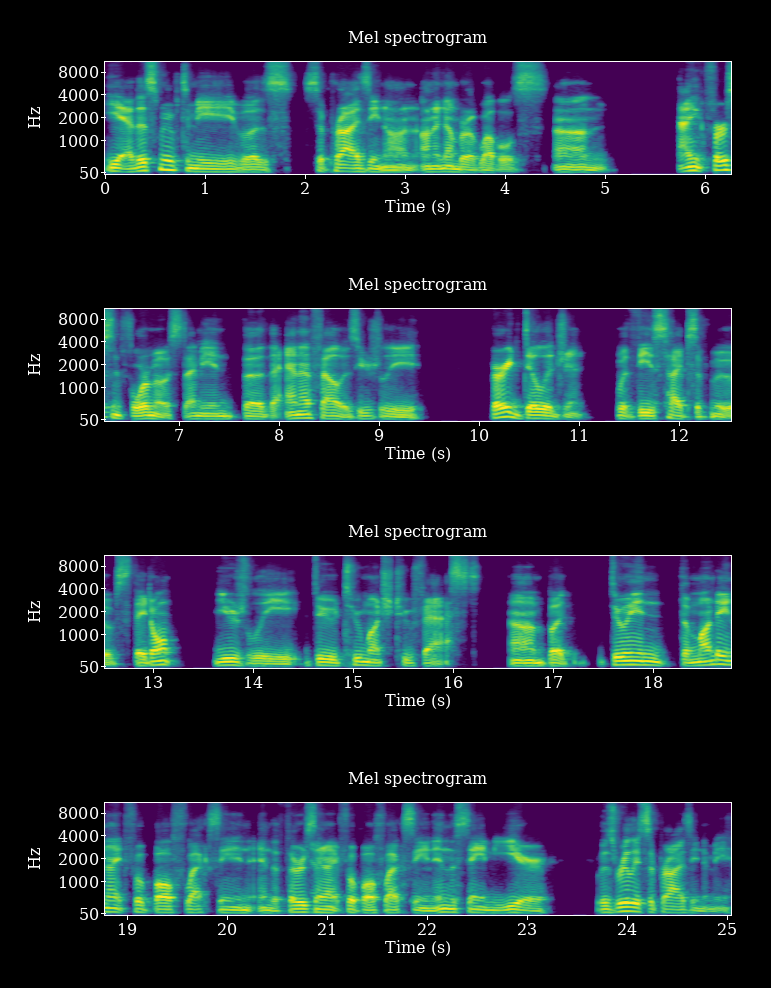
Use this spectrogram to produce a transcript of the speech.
Yeah, this move to me was surprising on on a number of levels. Um, I think first and foremost, I mean the the NFL is usually very diligent with these types of moves. They don't usually do too much too fast. Um, but doing the Monday night football flexing and the Thursday night football flexing in the same year was really surprising to me.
